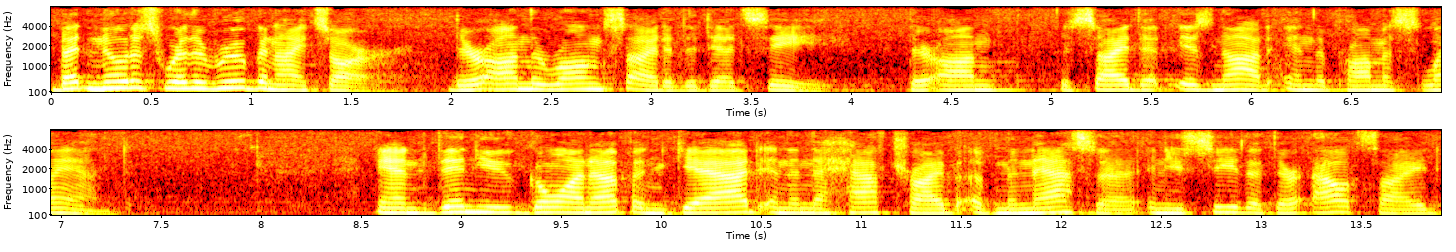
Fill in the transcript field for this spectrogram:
But notice where the Reubenites are. They're on the wrong side of the Dead Sea. They're on the side that is not in the promised land. And then you go on up and Gad and then the half tribe of Manasseh, and you see that they're outside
